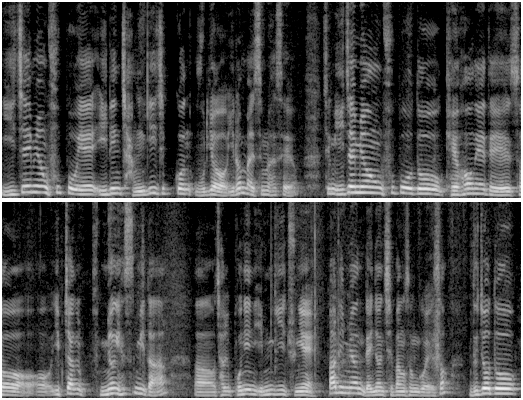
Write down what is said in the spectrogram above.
이재명 후보의 1인 장기 집권 우려 이런 말씀을 하세요. 지금 이재명 후보도 개헌에 대해서 어, 입장을 분명히 했습니다. 어, 자기 본인 임기 중에 빠르면 내년 지방선거에서 늦어도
